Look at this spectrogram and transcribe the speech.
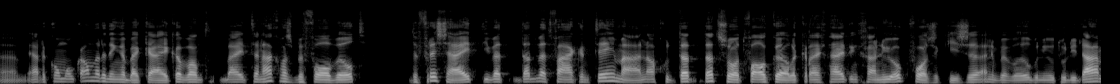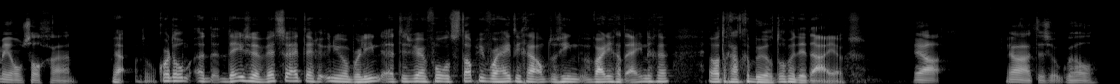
um, ja, er komen ook andere dingen bij kijken. Want bij Ten Hag was bijvoorbeeld de frisheid, die werd, dat werd vaak een thema. Nou goed, dat, dat soort valkuilen krijgt Heitinga nu ook voor ze kiezen. En ik ben wel heel benieuwd hoe hij daarmee om zal gaan. Ja, kortom, deze wedstrijd tegen Union Berlin, het is weer een volgend stapje voor Heitinga om te zien waar hij gaat eindigen en wat er gaat gebeuren, toch met dit Ajax? Ja, ja het is ook wel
